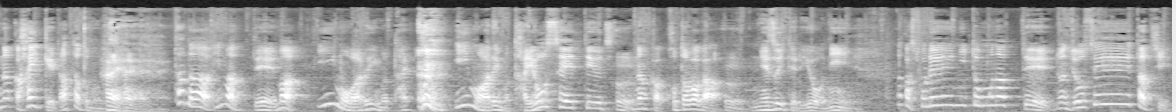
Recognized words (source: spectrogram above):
なんか背景ってあったと思うんですよ、はいはいはいはい。ただ今って、まあ、いいも悪いもた いいも悪いも多様性っていう、うん。なんか言葉がうん。根付いてるように、なんかそれに伴って女性たち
